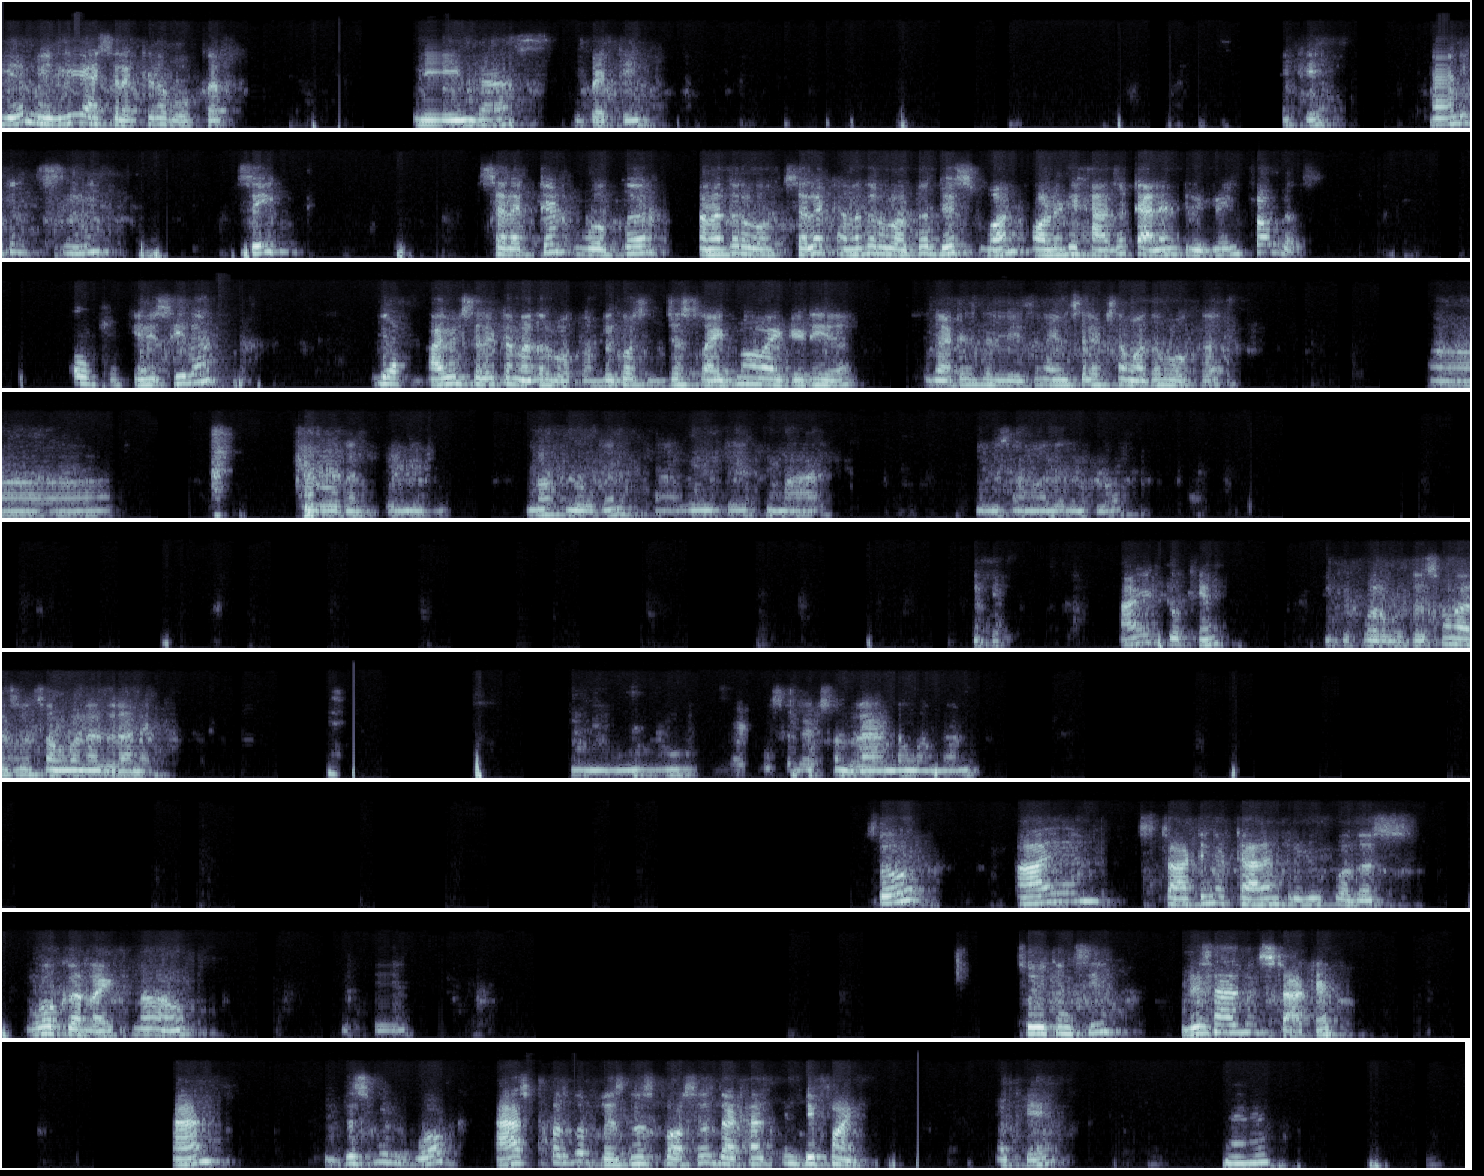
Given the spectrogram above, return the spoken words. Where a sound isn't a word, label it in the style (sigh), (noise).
here mainly I selected a worker named as Betty. Okay, and you can see, see, selected worker, another work, select another worker. This one already has a talent review in progress. Okay. Can you see that? Yeah. I will select another worker because just right now I did here. That is the reason I will select some other worker. Uh, Logan, not Logan. I will take Mark, maybe some other employee. Okay, I took him. Okay, for this one also someone has run it. Hmm, let me select some random one then. So I am starting a talent review for this worker right now. Okay. So you can see this has been started and this will work as per the business process that has been defined. Okay. Mm-hmm.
